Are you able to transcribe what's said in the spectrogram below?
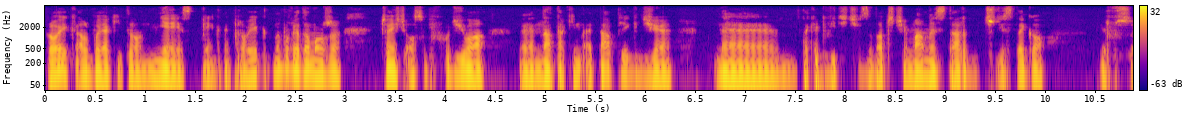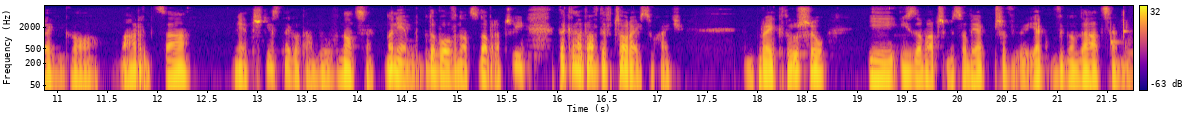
projekt, albo jaki to nie jest piękny projekt, no bo wiadomo, że część osób wchodziła e, na takim etapie, gdzie, e, tak jak widzicie, zobaczcie, mamy start 31 marca, nie, 30 tam był w nocy, no nie to było w nocy, dobra, czyli tak naprawdę wczoraj, słuchajcie, ten projekt ruszył i, i zobaczmy sobie, jak, jak wyglądała cena.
